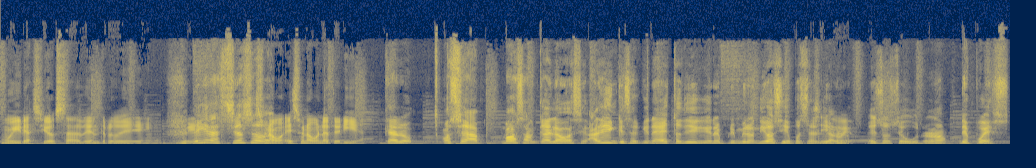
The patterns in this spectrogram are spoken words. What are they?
muy graciosa dentro de. de- Es gracioso. Es una, bu- es una buena teoría. Claro, o sea, vamos a arrancar la base. Alguien que se crea esto tiene que creer primero en Dios y después en el Sí, diablo. obvio. Eso seguro, ¿no? Después,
